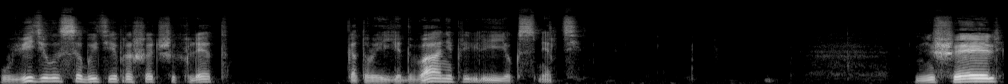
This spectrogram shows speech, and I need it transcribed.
увидела события прошедших лет, которые едва не привели ее к смерти. Мишель,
